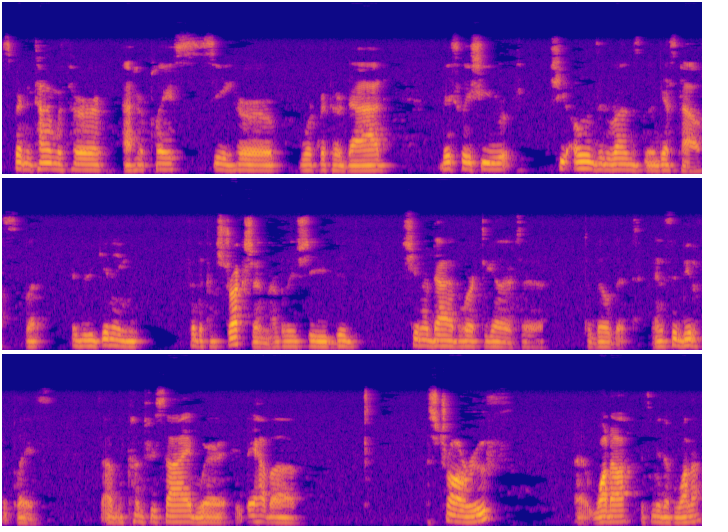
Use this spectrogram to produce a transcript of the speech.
spending time with her at her place, seeing her work with her dad. Basically, she she owns and runs the guest house, but in the beginning, for the construction, I believe she did. She and her dad worked together to to build it, and it's a beautiful place. It's out in the countryside where they have a straw roof. Uh, wara, it's made of wara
